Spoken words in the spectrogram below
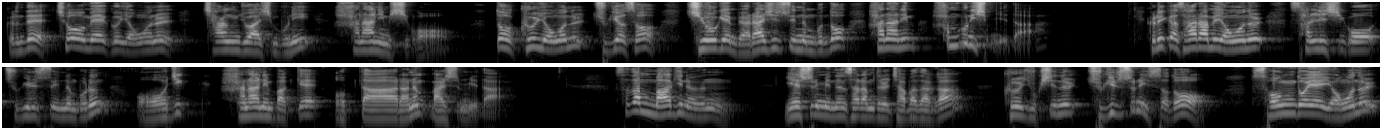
그런데 처음에 그 영혼을 창조하신 분이 하나님이시고 또 그 영혼을 죽여서 지옥에 멸하실 수 있는 분도 하나님 한 분이십니다. 그러니까 사람의 영혼을 살리시고 죽일 수 있는 분은 오직 하나님밖에 없다라는 말씀입니다. 사단 마귀는 예수를 믿는 사람들을 잡아다가 그 육신을 죽일 수는 있어도 성도의 영혼을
